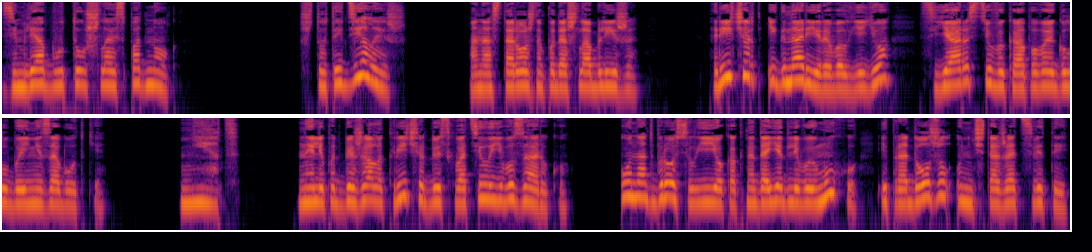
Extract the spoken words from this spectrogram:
земля будто ушла из-под ног. «Что ты делаешь?» Она осторожно подошла ближе. Ричард игнорировал ее, с яростью выкапывая голубые незабудки. «Нет». Нелли подбежала к Ричарду и схватила его за руку. Он отбросил ее, как надоедливую муху, и продолжил уничтожать цветы.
